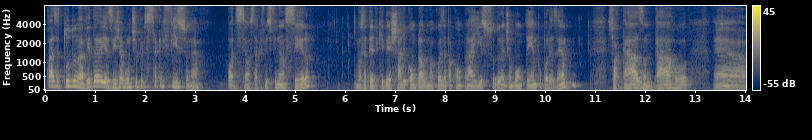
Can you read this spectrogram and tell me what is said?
Quase tudo na vida exige algum tipo de sacrifício, né? Pode ser um sacrifício financeiro, você teve que deixar de comprar alguma coisa para comprar isso durante um bom tempo, por exemplo sua casa, um carro, é,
